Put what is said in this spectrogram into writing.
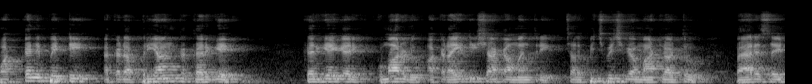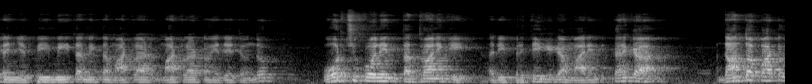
పక్కన పెట్టి అక్కడ ప్రియాంక ఖర్గే ఖర్గే గారి కుమారుడు అక్కడ ఐటీ శాఖ మంత్రి చాలా పిచ్చి పిచ్చిగా మాట్లాడుతూ పారాసైట్ అని చెప్పి మిగతా మిగతా మాట్లాడ మాట్లాడటం ఏదైతే ఉందో ఓర్చుకోని తత్వానికి అది ప్రతీకగా మారింది. కనుక దాంతోపాటు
